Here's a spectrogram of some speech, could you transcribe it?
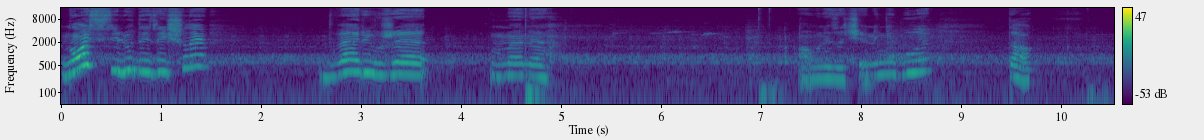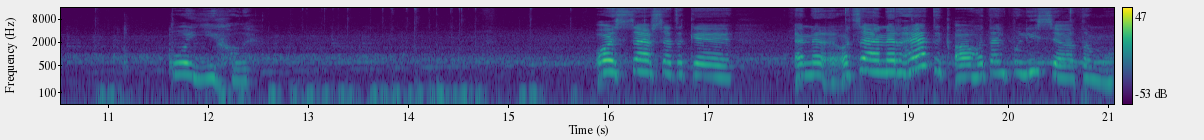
Ну ось всі люди зайшли. Двері вже в мене. А, вони зачинені були. Так. Поїхали. Ось це все-таки енер... оце енергетик, а готель Полісся там.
